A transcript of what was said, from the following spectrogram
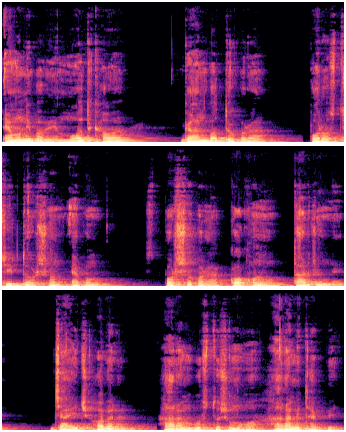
এমনইভাবে মদ খাওয়া, গান বাদ্য করা, পরস্ত্রীর দর্শন এবং স্পর্শ করা কখনো তার জন্যে জায়জ হবে না। হারাম বস্তুসমূহ হারামই থাকবে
